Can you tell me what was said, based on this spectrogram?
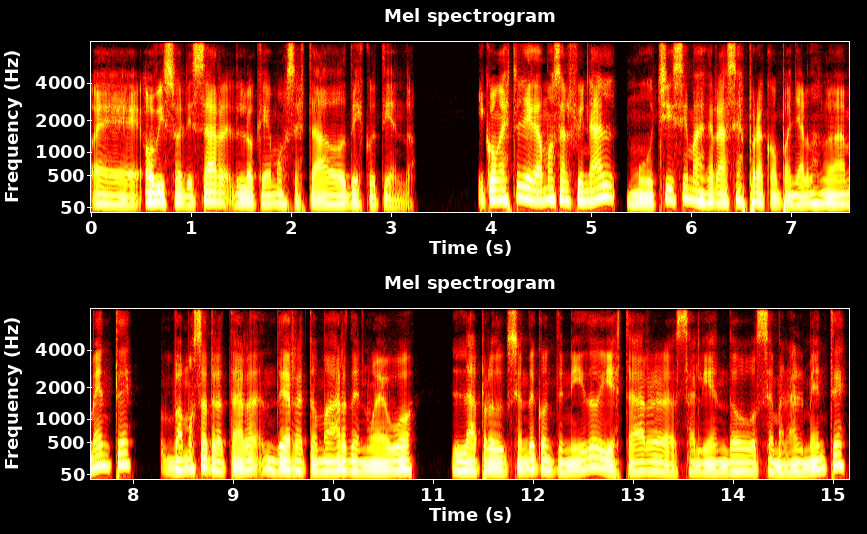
eh, o visualizar lo que hemos estado discutiendo. Y con esto llegamos al final. Muchísimas gracias por acompañarnos nuevamente. Vamos a tratar de retomar de nuevo la producción de contenido y estar saliendo semanalmente,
